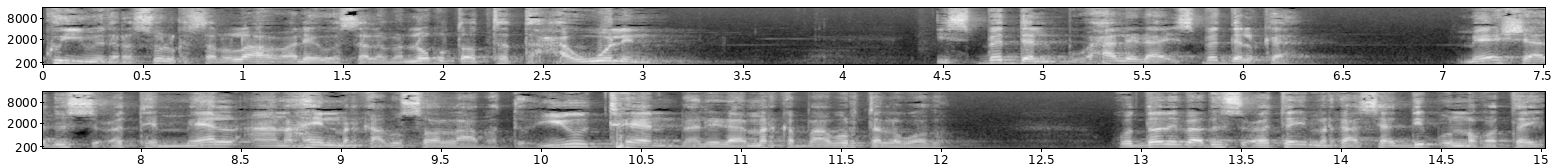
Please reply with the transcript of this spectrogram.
ku yimid rasuulka sala allahu calayhi wasalam nuqdata taxawulin. Isbedel waxaa la yidhaha isbeddelka meeshaad u socotay meel aan ahayn markaad u soo laabato u ten baa la yidhaha marka baabuurta la wado. Wadadii baad u socotay markaasaa dib u noqotay.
